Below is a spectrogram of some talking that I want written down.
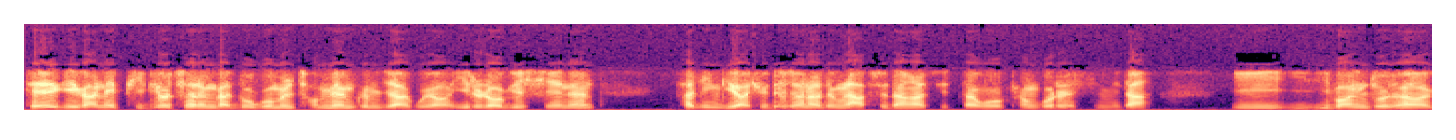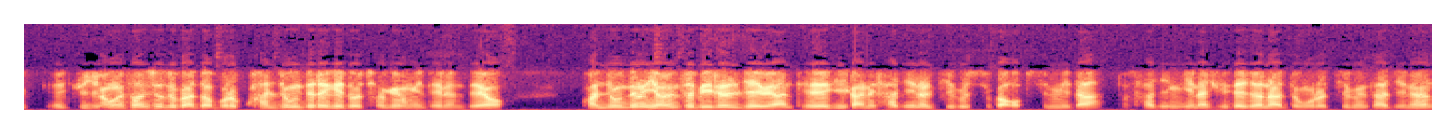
대회 기간에 비디오 촬영과 녹음을 전면 금지하고요. 이를 어길 시에는 사진기와 휴대전화 등을 압수당할 수 있다고 경고를 했습니다. 이 이번 조, 어, 규정은 선수들과 더불어 관중들에게도 적용이 되는데요. 관중들은 연습일을 제외한 대회 기간에 사진을 찍을 수가 없습니다. 또 사진기나 휴대전화 등으로 찍은 사진은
